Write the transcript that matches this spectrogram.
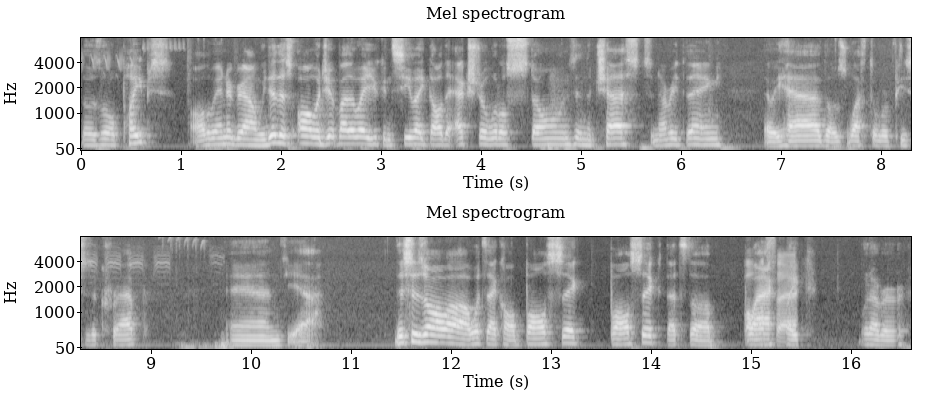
those little pipes all the way underground. We did this all legit, by the way. You can see like all the extra little stones in the chests and everything that we have. Those leftover pieces of crap. And yeah, this is all uh, what's that called? Balsic. Balsic. That's the black Balsac. like whatever.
